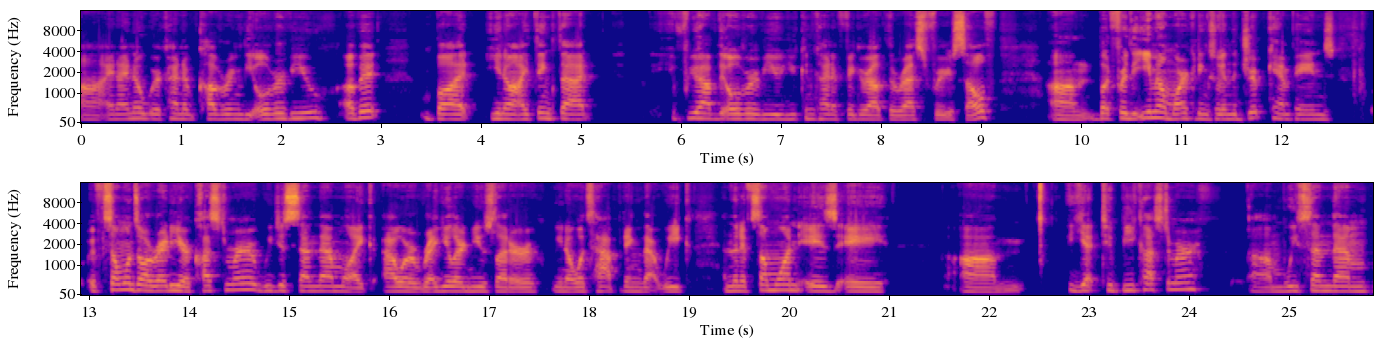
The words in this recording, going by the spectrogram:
uh, and i know we're kind of covering the overview of it but you know i think that if you have the overview, you can kind of figure out the rest for yourself. Um, but for the email marketing, so in the drip campaigns, if someone's already your customer, we just send them like our regular newsletter, you know, what's happening that week. And then if someone is a um, yet to be customer, um, we send them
